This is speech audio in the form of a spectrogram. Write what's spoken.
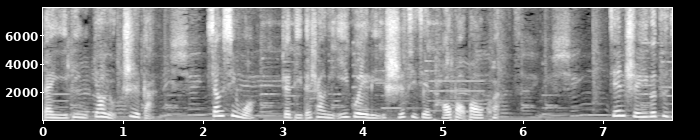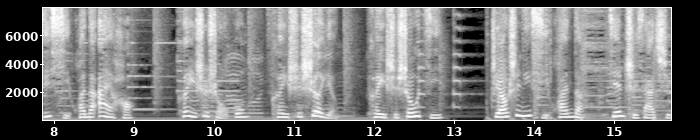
但一定要有质感。相信我。这抵得上你衣柜里十几件淘宝爆款。坚持一个自己喜欢的爱好，可以是手工，可以是摄影，可以是收集，只要是你喜欢的，坚持下去，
